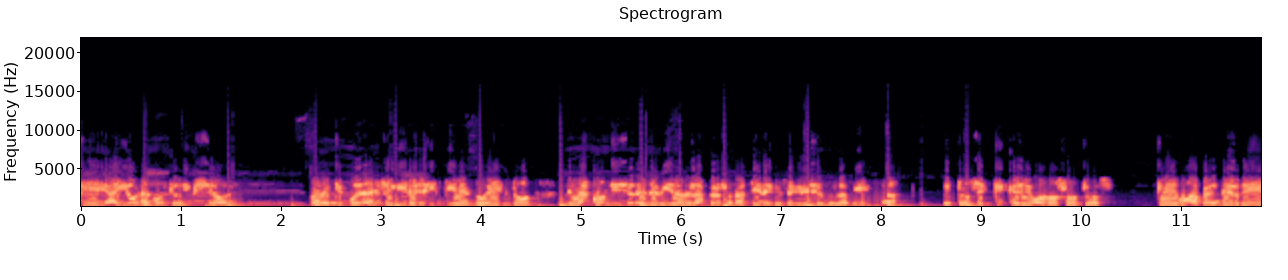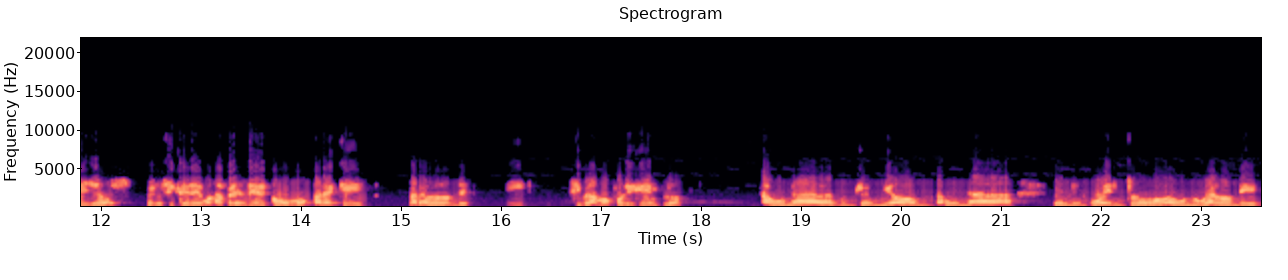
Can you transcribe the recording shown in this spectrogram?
que hay una contradicción. Para que pueda seguir existiendo esto, las condiciones de vida de las personas tienen que seguir siendo las mismas. Entonces, ¿qué queremos nosotros? Queremos aprender de ellos, pero si queremos aprender cómo, para qué, para dónde. Y si vamos, por ejemplo, a una reunión, a una, un encuentro, a un lugar donde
